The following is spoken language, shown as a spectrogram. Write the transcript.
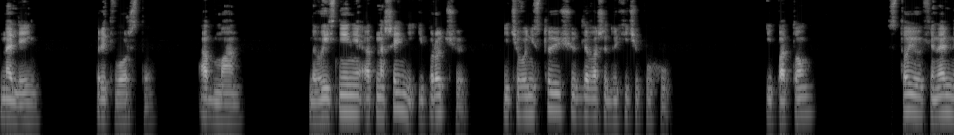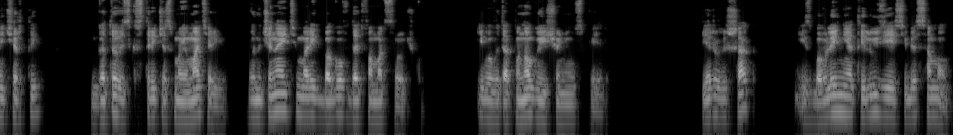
на лень, притворство, обман, на выяснение отношений и прочую, ничего не стоящую для вашей духи чепуху. И потом, стоя у финальной черты, готовясь к встрече с моей матерью, вы начинаете молить богов дать вам отсрочку, ибо вы так много еще не успели. Первый шаг – избавление от иллюзии о себе самом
